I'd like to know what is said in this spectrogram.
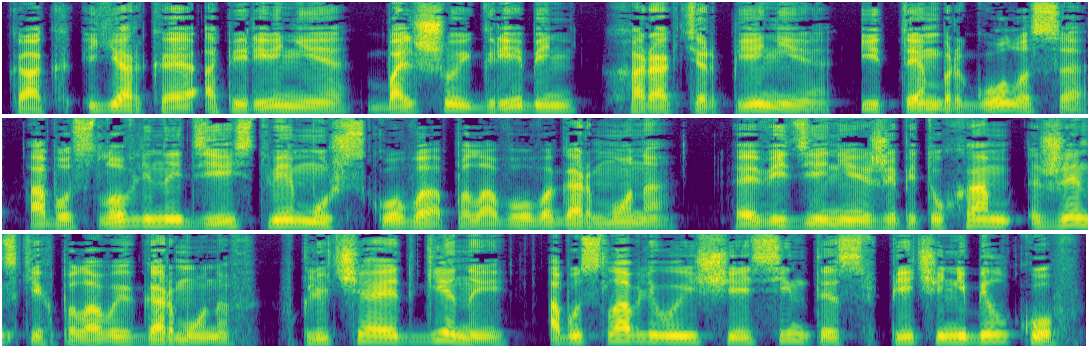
как яркое оперение, большой гребень, характер пения и тембр голоса, обусловлены действием мужского полового гормона. Введение же петухам женских половых гормонов включает гены, обуславливающие синтез в печени белков,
